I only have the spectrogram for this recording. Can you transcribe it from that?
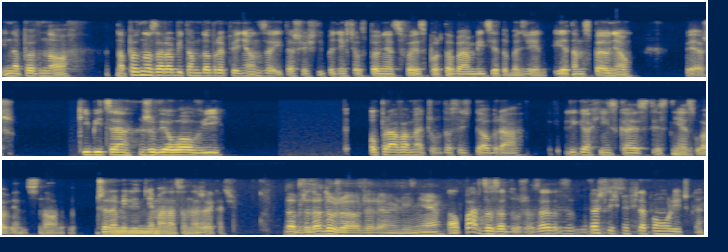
i na pewno, na pewno zarobi tam dobre pieniądze i też jeśli będzie chciał spełniać swoje sportowe ambicje, to będzie je tam spełniał. Wiesz, kibice żywiołowi, oprawa meczów dosyć dobra, liga chińska jest, jest niezła, więc no, Jeremy Lin nie ma na co narzekać. Dobrze, za dużo o Jeremy Lin, nie? No, bardzo za dużo. Za, weszliśmy w ślepą uliczkę.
